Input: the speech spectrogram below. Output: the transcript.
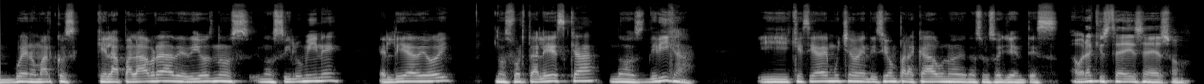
bueno, Marcos, que la palabra de Dios nos, nos ilumine el día de hoy, nos fortalezca, nos dirija y que sea de mucha bendición para cada uno de nuestros oyentes. Ahora que usted dice eso,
